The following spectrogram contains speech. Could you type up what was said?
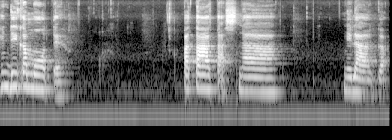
hindi kamote. Patatas na nilaga.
